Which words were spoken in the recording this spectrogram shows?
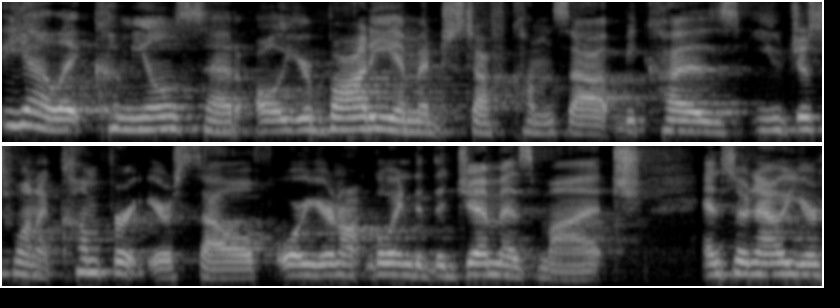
yeah, like Camille said, all your body image stuff comes up because you just want to comfort yourself or you're not going to the gym as much. And so now you're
